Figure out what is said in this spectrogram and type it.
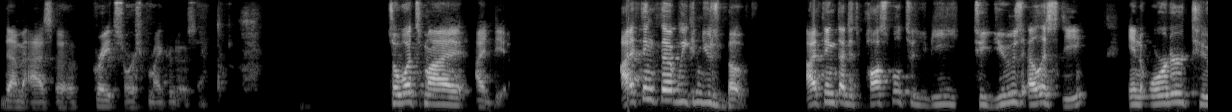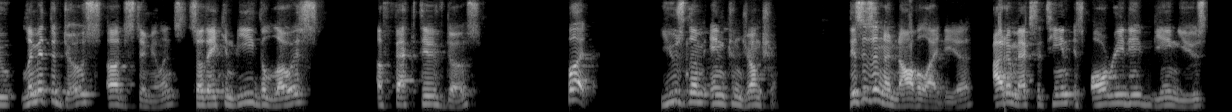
them as a great source for microdosing. So what's my idea? I think that we can use both. I think that it's possible to be to use LSD in order to limit the dose of stimulants so they can be the lowest effective dose, but use them in conjunction. This isn't a novel idea. Atomoxetine is already being used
